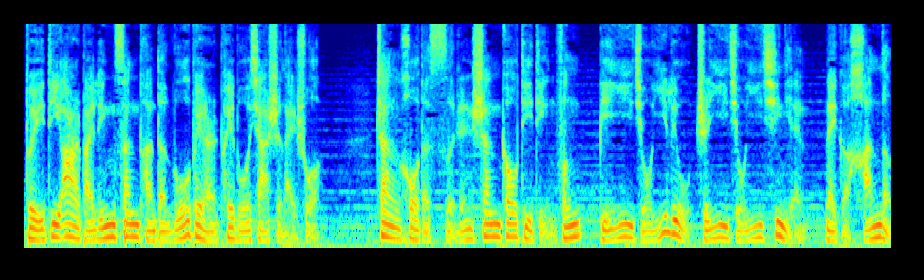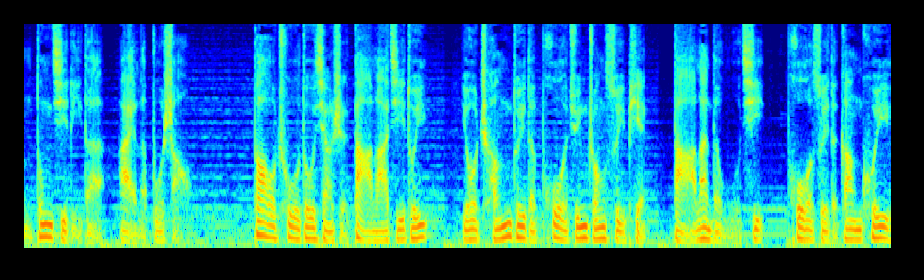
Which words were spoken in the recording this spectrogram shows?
对第二百零三团的罗贝尔·佩罗下士来说。战后的死人山高地顶峰比1916至1917年那个寒冷冬季里的矮了不少，到处都像是大垃圾堆，有成堆的破军装碎片、打烂的武器、破碎的钢盔、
